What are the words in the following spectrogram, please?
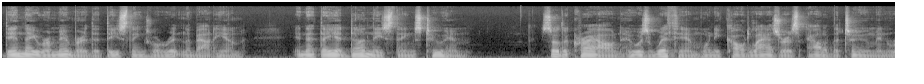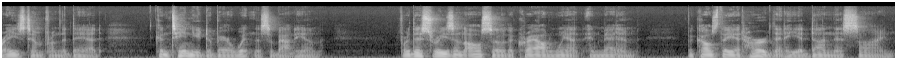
then they remembered that these things were written about him, and that they had done these things to him. So the crowd, who was with him when he called Lazarus out of the tomb and raised him from the dead, continued to bear witness about him. For this reason also the crowd went and met him, because they had heard that he had done this sign.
